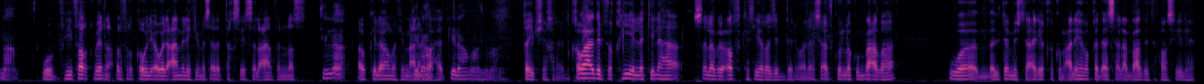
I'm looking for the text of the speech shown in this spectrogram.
نعم. وفي فرق بين العرف القولي أو العملي في مسألة تخصيص العام في النص؟ لا. أو كلاهما في معنى كلا واحد؟ كلاهما في معنى. طيب شيخنا القواعد الفقهية التي لها صلة بالعرف كثيرة جدا وأنا سأذكر لكم بعضها وألتمس تعليقكم عليها وقد أسأل عن بعض تفاصيلها.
